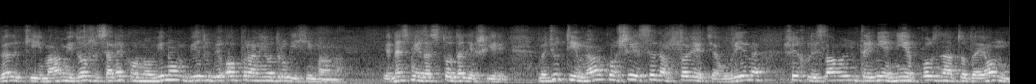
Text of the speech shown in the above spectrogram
veliki imami došli sa nekom novinom, bili bi oprani od drugih imama. Jer ne smije da se to dalje širi. Međutim, nakon 6-7 stoljeća u vrijeme, šehhul islama taj nije, nije poznato da je on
